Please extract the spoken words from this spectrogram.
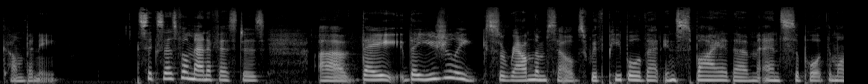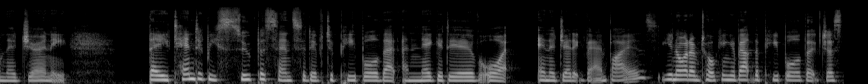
company. Successful manifestors uh, they they usually surround themselves with people that inspire them and support them on their journey. They tend to be super sensitive to people that are negative or energetic vampires. You know what I'm talking about? The people that just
